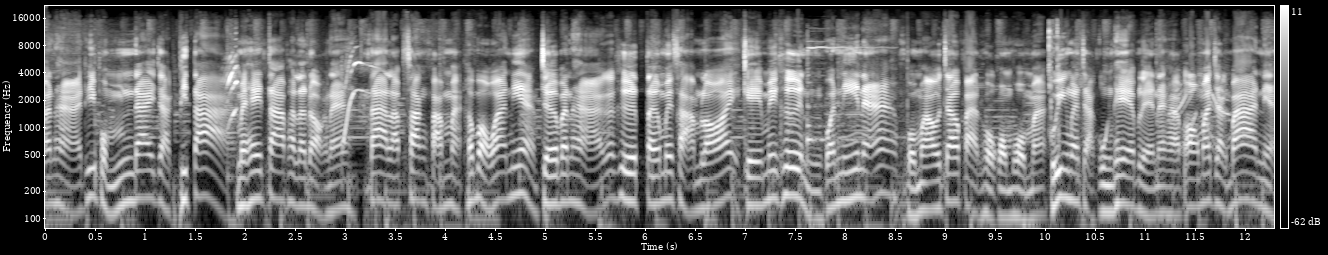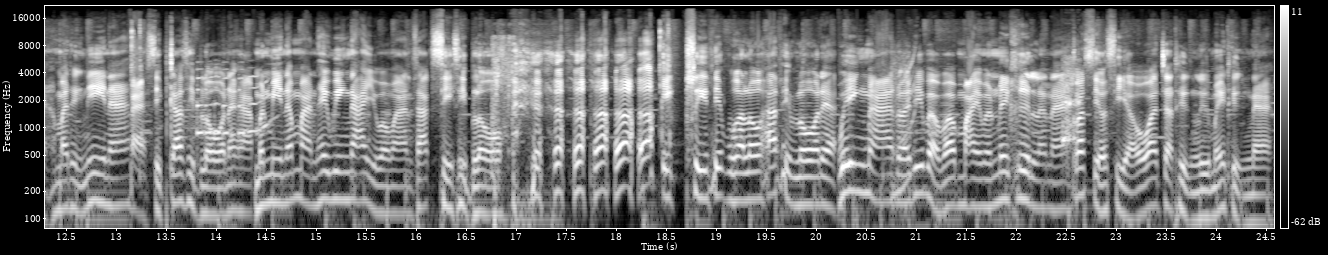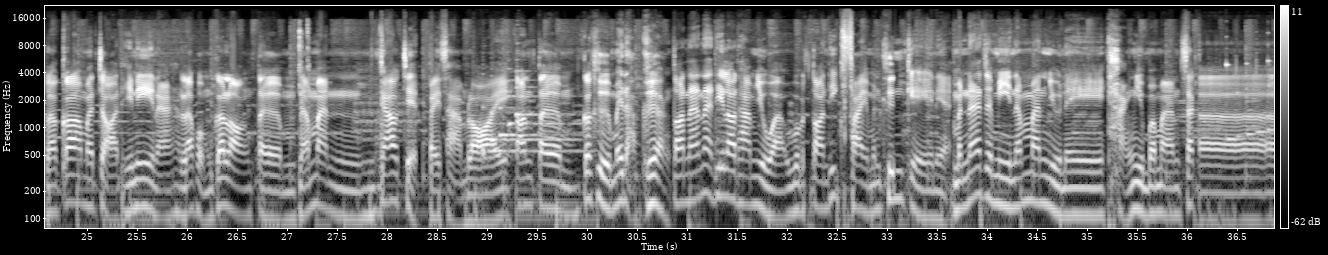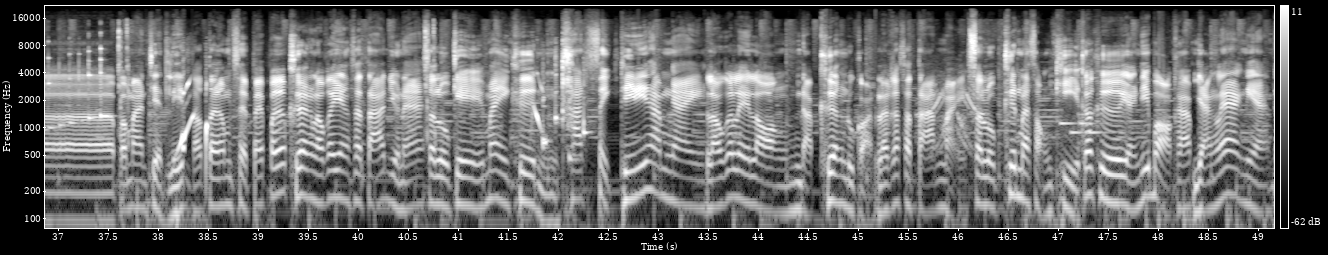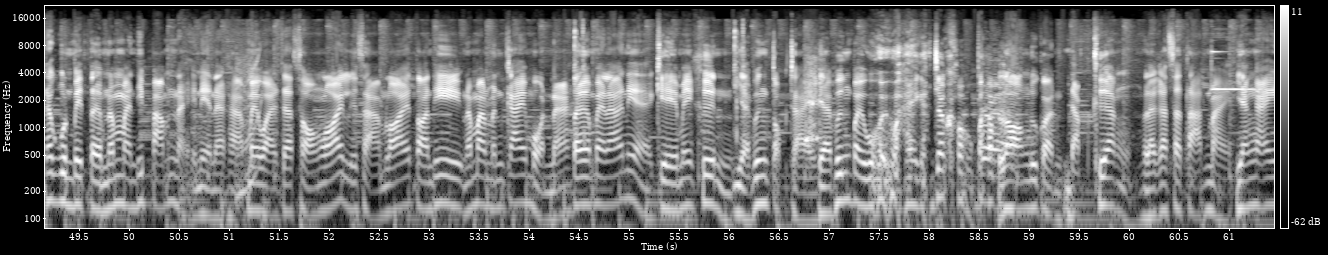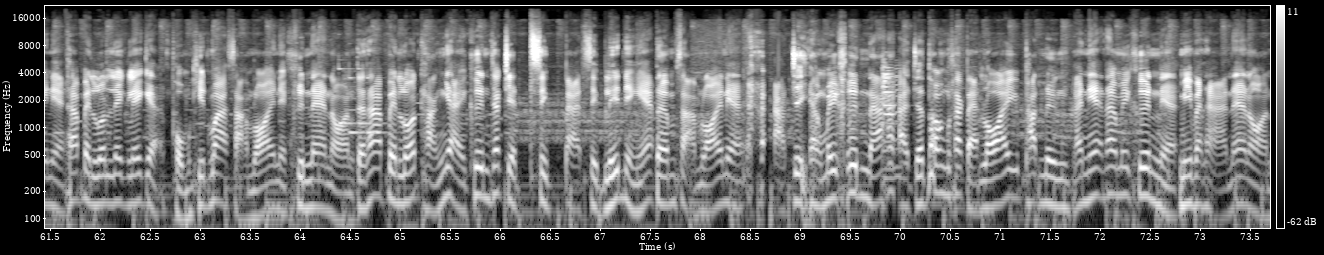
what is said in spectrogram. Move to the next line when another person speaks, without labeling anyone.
ปัญหาที่ผมได้จากพี่ต้าไม่ให้ต้าพาราดอกนะ ต้ารับสร้างปั๊มอะเขาบอกว่าเนี่ยเจอปัญหาก็คือเติมไป 300 เกมไม่ขึ้น วันนี้นะ ผมเอาเจ้า 86 ของผมอะวิ่งมาจากกรุงเทพเลยนะครับ ออกมาจากบ้านเนี่ย มาถึงนี่นะ 80-90 โลนะครับ มันมีน้ำมันให้วิ่งได้อยู่ประมาณสัก 40 โล อีก 40กว่าโล 50 โลเนี่ย วิ่งมาโดยที่แบบว่าไมล์มันไม่ขึ้นแล้วนะ ก็เสียวๆว่าจะถึงหรือไม่ถึงนะ แล้วก็มาจอดที่นี่นะ แล้วผมก็ลองเติมน้ำมัน 97 ไป 300 ตอนเติมก็คือไม่ดับเครื่อง ตอนนั้นนะที่เราทำอยู่อะตอนที่ไฟมันขึ้นเกเนี่ยมันน่าจะมีน้ำมันอยู่ในถังอยู่ประมาณสักเอ่อ ประมาณ 7 ลิตร เราเติมเสร็จไปปุ๊บเครื่องเราก็ยังสตาร์ทอยู่นะ สรุปเกไม่ขึ้นคลาสสิกทีนี้ทำไง เราก็เลยลองดับเครื่องดูก่อนแล้วก็สตาร์ทใหม่สรุปขึ้นมา 2 ขีดก็คืออย่างที่บอกครับ อย่างแรกเนี่ยถ้าคุณไปเติมน้ำมันที่ปั๊มไหนเนี่ยนะครับไม่ว่าจะ 200 หรือ 300 ตอนที่น้ำมันมันใกล้หมดนะ เติมไปแล้วเนี่ยเกไม่ขึ้น อย่าเพิ่งตกใจ อย่าเพิ่งไปโวยวายกับเจ้าของปั๊มลองดูก่อนดับเครื่องแล้วก็สตาร์ทใหม่ยังไงเนี่ยถ้าเป็นรถเล็กๆอะผมคิดว่า 300เนี่ยขึ้นแน่นอน แต่ถ้าเป็นรถถังใหญ่ขึ้นสัก70 80 ลิตรอย่างเงี้ยเติม 300 เนี่ย อาจจะยังไม่ขึ้นนะ อาจจะต้องสัก800พันหนึ่งอันเนี้ยถ้าไม่ขึ้นเนี่ยมีปัญหาแน่นอน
